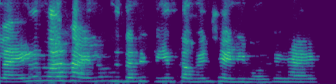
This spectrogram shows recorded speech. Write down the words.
లైవ్లో ఉన్న వాళ్ళు హైలో ఉండదండి ప్లీజ్ కమెంట్ చేయండి don't be hand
